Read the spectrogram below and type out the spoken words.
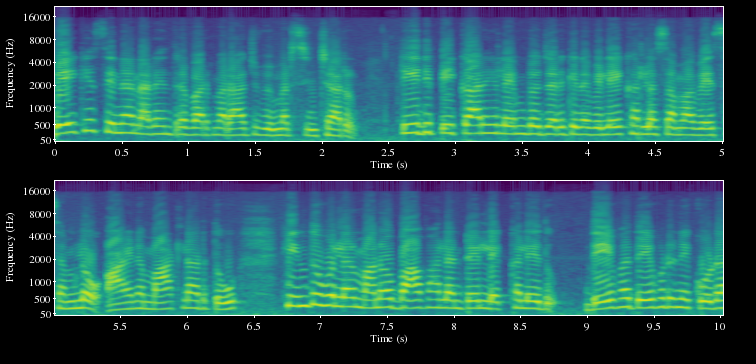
వేగేసిన నరేంద్ర వర్మరాజు విమర్శించారు. టీడీపీ కార్యాలయంలో జరిగిన విలేకరుల సమావేశంలో ఆయన మాట్లాడుతూ హిందువుల మనోభావాలంటే లెక్కలేదు. దేవదేవుడిని కూడా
